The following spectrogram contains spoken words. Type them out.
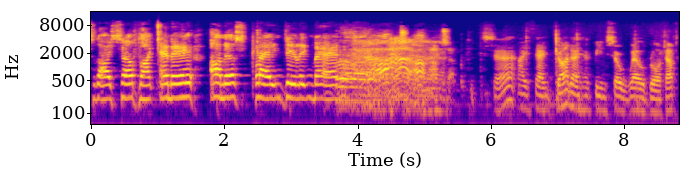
to thyself like any honest, plain dealing man? Ah. Sir, I thank God I have been so well brought up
